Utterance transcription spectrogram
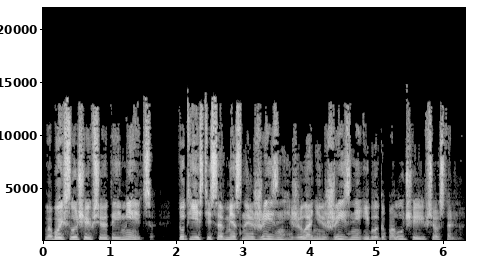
В обоих случаях все это имеется. Тут есть и совместная жизнь, и желание жизни, и благополучия, и все остальное.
